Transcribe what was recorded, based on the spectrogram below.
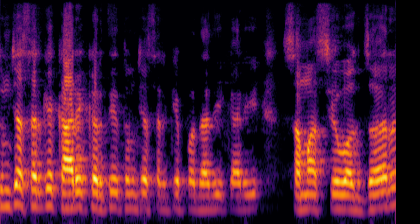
तुमच्यासारखे कार्यकर्ते तुमच्यासारखे पदाधिकारी समाजसेवक जर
